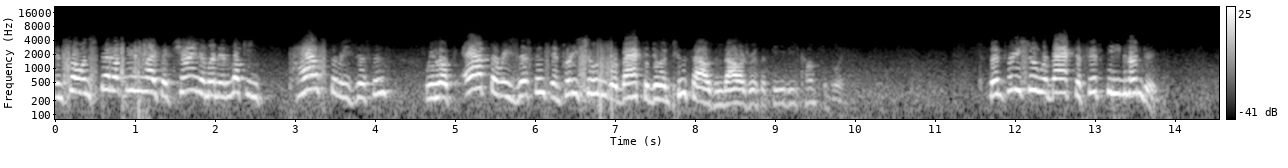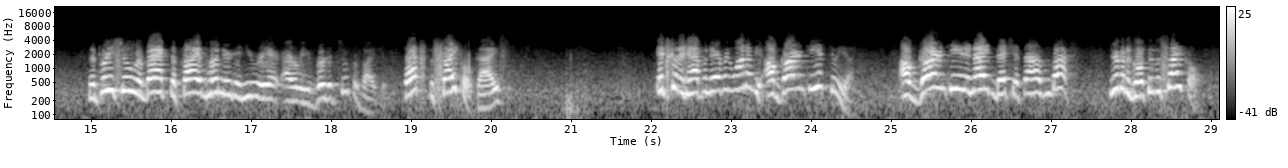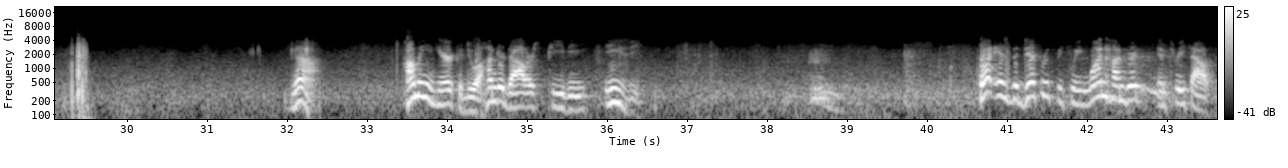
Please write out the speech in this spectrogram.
And so instead of being like the Chinaman and looking past the resistance, we look at the resistance, and pretty soon we're back to doing $2,000 worth of PV comfortably. Then pretty soon we're back to 1500. Then pretty soon we're back to 500 and you are a reverted supervisor. That's the cycle, guys. It's going to happen to every one of you. I'll guarantee it to you. I'll guarantee you tonight and bet you a thousand bucks. You're going to go through the cycle. Now, how many in here could do a $100 PV easy? What is the difference between 100 and 3,000?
